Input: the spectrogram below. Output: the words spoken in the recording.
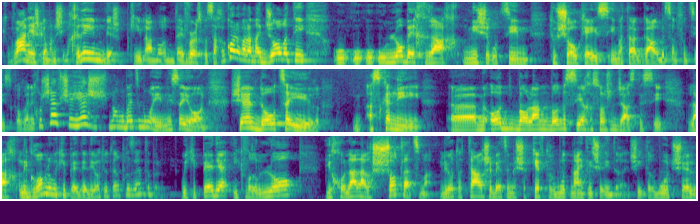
כמובן, יש גם אנשים אחרים, ויש קהילה מאוד diverse בסך הכל, אבל ה majority הוא, הוא, הוא, הוא לא בהכרח מי שרוצים to showcase אם אתה גר בסן פרנסיסקו. ואני חושב שיש, אנחנו בעצם רואים ניסיון של דור צעיר, עסקני, אה, מאוד בעולם, מאוד בשיח ה social justice י, לגרום לוויקיפדיה להיות יותר פרזנטבל. ויקיפדיה היא כבר לא... יכולה להרשות לעצמה להיות אתר שבעצם משקף תרבות 90's של אינטרנט, שהיא תרבות של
